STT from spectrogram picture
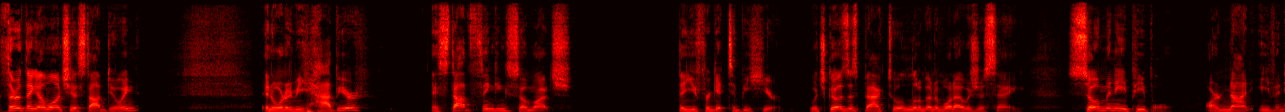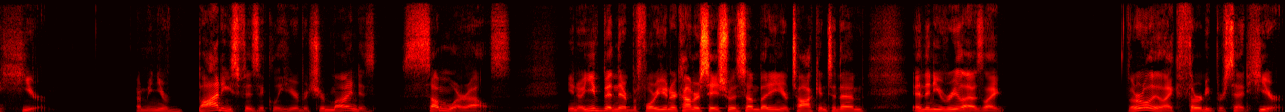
Third thing I want you to stop doing in order to be happier is stop thinking so much that you forget to be here, which goes us back to a little bit of what I was just saying. So many people are not even here. I mean, your body's physically here, but your mind is somewhere else. You know, you've been there before. You're in a conversation with somebody and you're talking to them, and then you realize, like, they're only like 30% here.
